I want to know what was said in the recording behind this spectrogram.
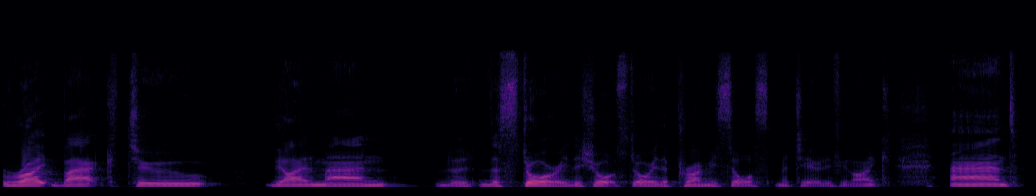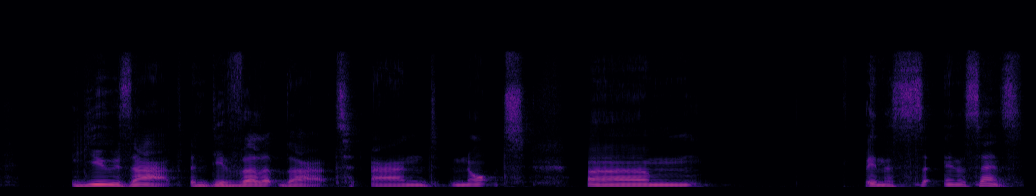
right back to the Iron Man, the, the story, the short story, the primary source material, if you like, and use that and develop that and not, um, in, a, in a sense,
